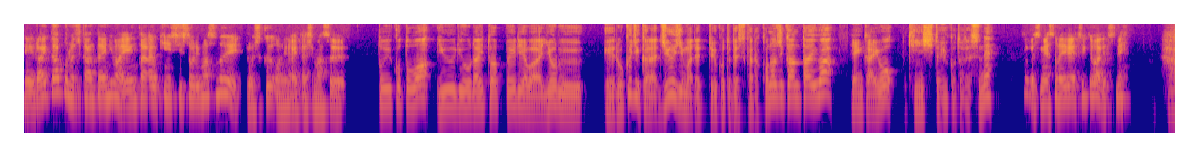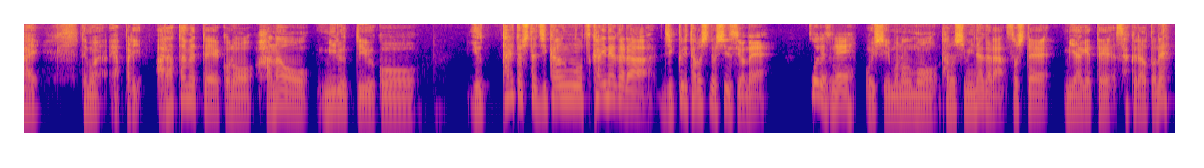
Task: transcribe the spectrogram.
えライトアップの時間帯には宴会を禁止しておりますので、よろしくお願いいたします。ということは、有料ライトアップエリアは夜6時から10時までということですから、この時間帯は宴会を禁止ということですね。そうですね、そのエリアについてはですね。はい。でもやっぱり改めてこの花を見るっていうこうゆったりとした時間を使いながらじっくり楽しんでほしいですよね。そうですね。美味しいものも楽しみながら、そして見上げて桜とね、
